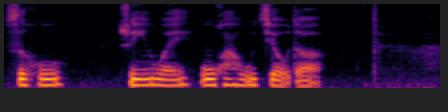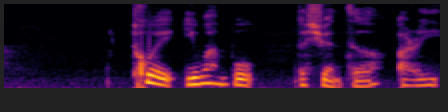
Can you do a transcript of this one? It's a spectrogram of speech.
似乎是因为无花无酒的退一万步的选择而已。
